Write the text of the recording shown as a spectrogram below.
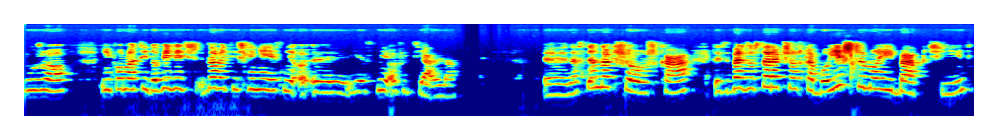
dużo informacji dowiedzieć, nawet jeśli nie jest, nie, jest nieoficjalna. Następna książka, to jest bardzo stara książka, bo jeszcze mojej babci,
